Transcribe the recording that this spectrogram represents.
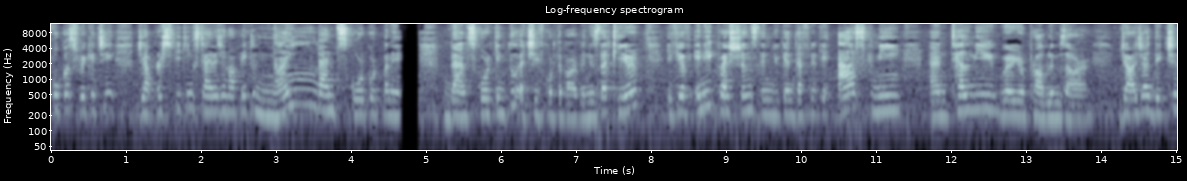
ফোকাস রেখেছি যে আপনার স্পিকিং স্টাইলে যেন আপনি একটা নাইন ব্যান্ড স্কোর করতে মানে band score কিন্তু achieve করতে পারবেন is that clear if you have any questions then you can definitely ask me and tell me where your problems are যারা যারা দেখছেন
